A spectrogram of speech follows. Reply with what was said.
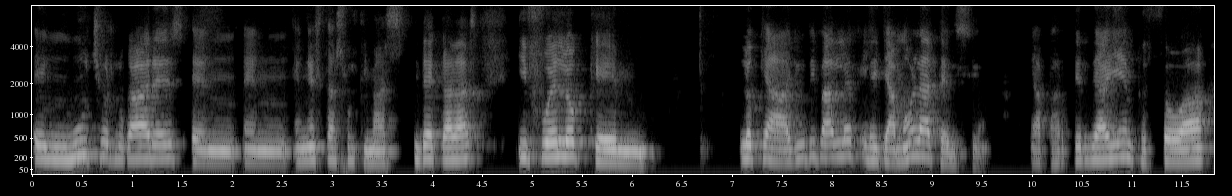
en muchos lugares en, estas últimas décadas y fue lo que, lo que a Judy Butler le llamó la atención. Y a partir de ahí empezó a,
